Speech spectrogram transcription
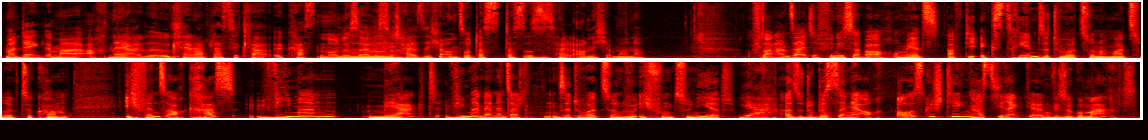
Man denkt immer, ach naja, kleiner Plastikkasten und ist alles total sicher und so. Das, das ist es halt auch nicht immer, ne? Auf der anderen Seite finde ich es aber auch, um jetzt auf die Extremsituation nochmal zurückzukommen, ich finde es auch krass, wie man merkt, wie man denn in solchen Situationen wirklich funktioniert. Ja. Also du bist dann ja auch ausgestiegen, hast direkt ja irgendwie so gemacht.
